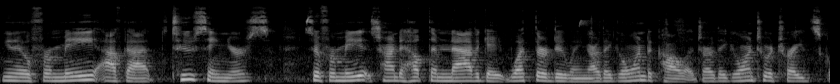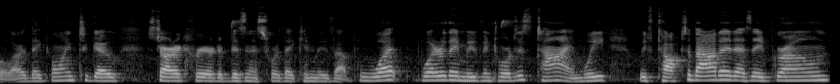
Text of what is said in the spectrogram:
You know, for me, I've got two seniors. So for me, it's trying to help them navigate what they're doing. Are they going to college? Are they going to a trade school? Are they going to go start a career to business where they can move up? What what are they moving towards? It's time. We we've talked about it as they've grown,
